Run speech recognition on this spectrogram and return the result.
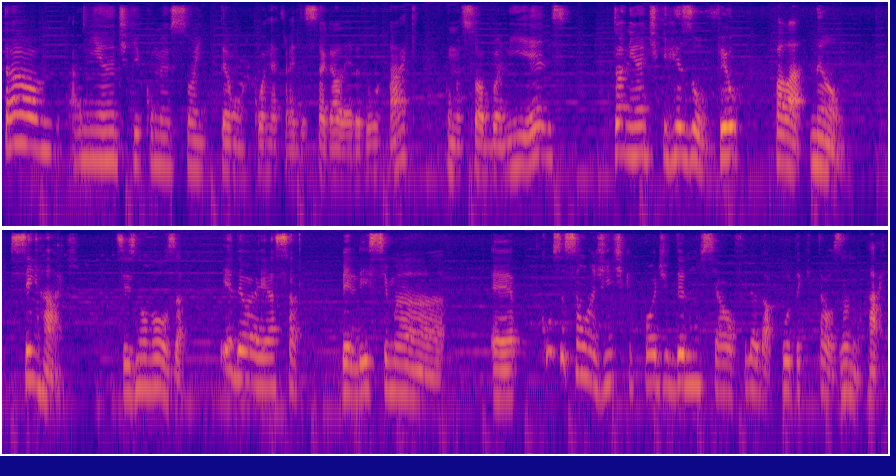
tá a Niantic que começou então a correr atrás dessa galera do hack, começou a banir eles. Tony Antic resolveu falar, não, sem hack, vocês não vão usar. E deu aí essa belíssima é, concessão a gente que pode denunciar o filho da puta que tá usando hack.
